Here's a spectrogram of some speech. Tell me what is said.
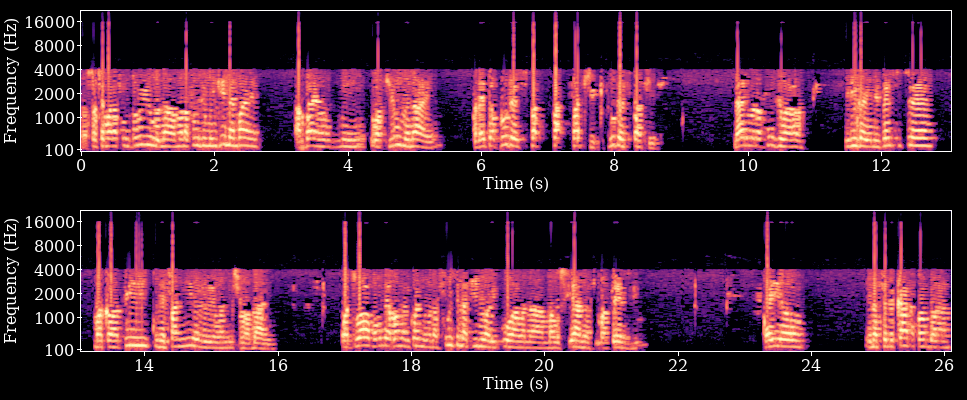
Na Sasa mwanafunzi huyu na mwanafunzi mwingine ambaye ambaye ni wa kiume naye anaitwa Prudence Pa- Pa- Patrick Prudence Patrick naye ni mwanafunzi wa Iringa University mwaka wa pili kwenye fani hiyo ya uandishi wa habari. Watu wao pamoja kwamba walikuwa ni wanafunzi, lakini walikuwa wana mahusiano ya kimapenzi. Kwa hiyo inasemekana kwamba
